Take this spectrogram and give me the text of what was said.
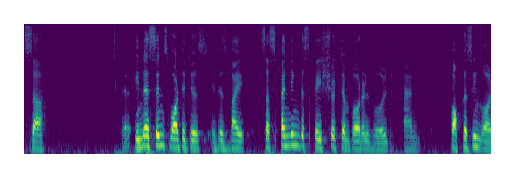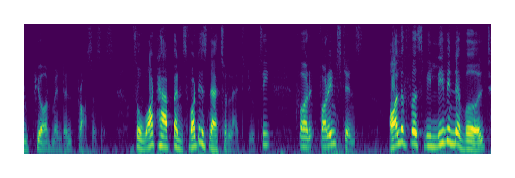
So, Uh, in essence what it is it is by suspending the spatio temporal world and focusing on pure mental processes. So, what happens what is natural attitude see for for instance all of us we live in a world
